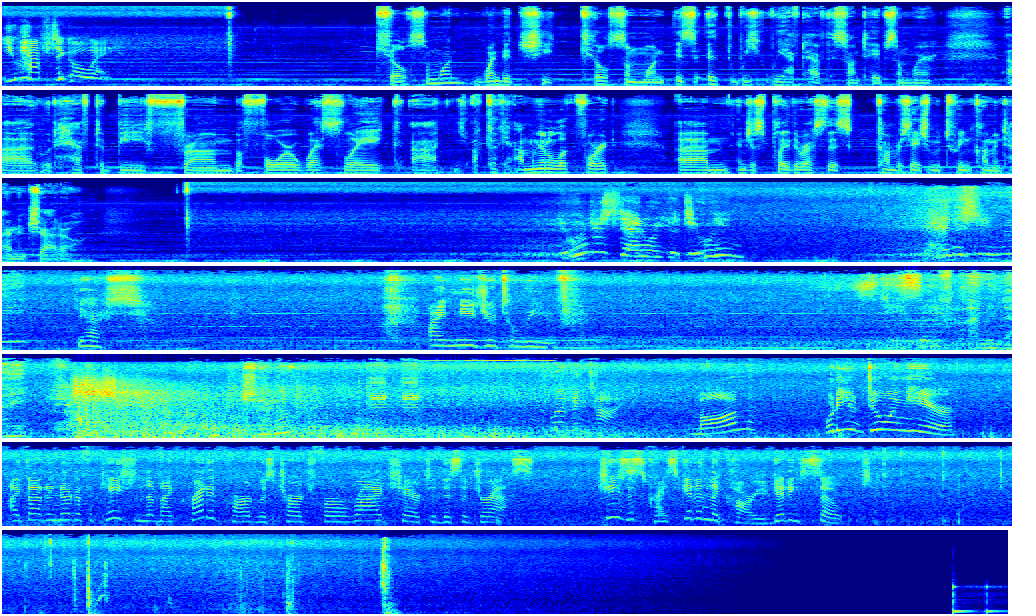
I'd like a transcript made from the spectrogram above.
You have to go away. Kill someone? When did she kill someone? Is it? We, we have to have this on tape somewhere. Uh, it would have to be from before Westlake. Uh, okay, okay, I'm gonna look for it, um, and just play the rest of this conversation between Clementine and Shadow. You understand what you're doing? Banishing me? Yes. I need you to leave. Stay safe, Clementine. Shadow? Clementine, Mom? What are you doing here? I got a notification that my credit card was charged for a ride share to this address. Jesus Christ, get in the car. You're getting soaked.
